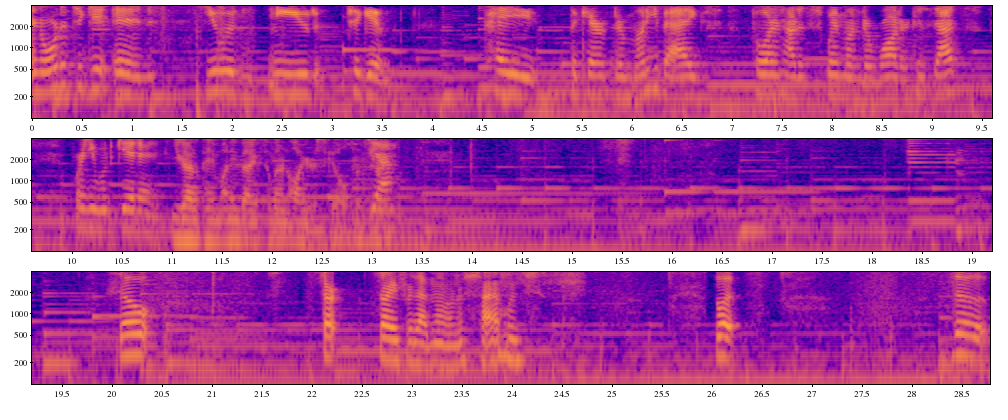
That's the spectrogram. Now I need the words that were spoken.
in order to get in you would need to get pay the character Moneybags to learn how to swim underwater because that's where you would get in. You got to pay Moneybags to learn all your skills. That's yeah. right. So, start. Sorry for that moment of silence. but the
